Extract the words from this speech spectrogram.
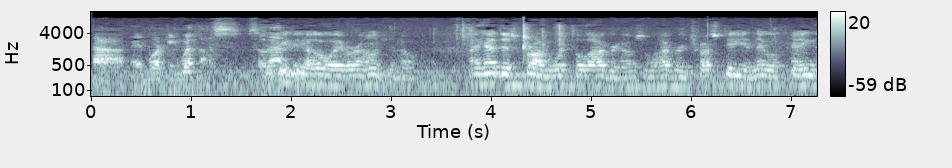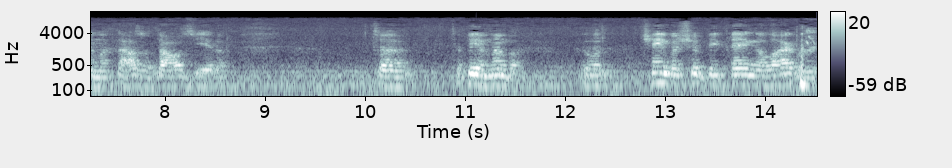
uh, and working with us, so that. It'd be the other way around, you know. I had this problem with the library, I was a library trustee, and they were paying them a thousand dollars a year to, to, to be a member. The chamber should be paying the library,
